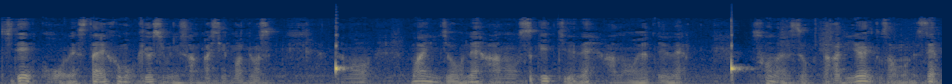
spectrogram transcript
チで、こうね、スタイフ目標支部に参加してもらってます。あの、毎日をね、あの、スケッチでね、あの、やってるね。そうなんですよ。だからリライトさんもですね、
